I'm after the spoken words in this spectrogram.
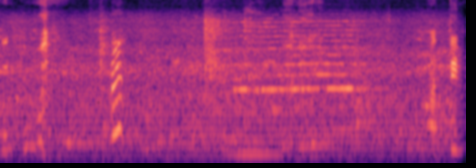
ಕುಂಕುಮ. பத்தின்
